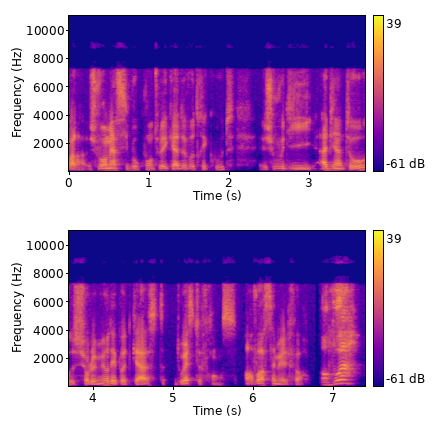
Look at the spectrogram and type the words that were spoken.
Voilà, je vous remercie beaucoup en tous les cas de votre écoute. Je vous dis à bientôt sur le mur des podcasts d'Ouest France. Au revoir Samuel Faure. Au revoir.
